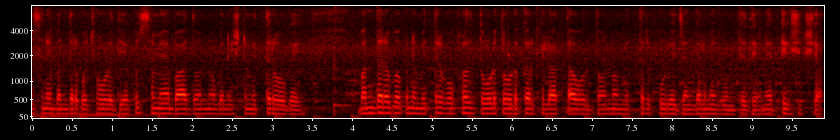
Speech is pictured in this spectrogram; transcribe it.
उसने बंदर को छोड़ दिया। कुछ समय बाद दोनों घनिष्ठ मित्र हो गए। बंदर अब अपने मित्र को फल तोड़ तोड़ कर खिलाता और दोनों मित्र पूरे जंगल में घूमते थे। नैतिक शिक्षा,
